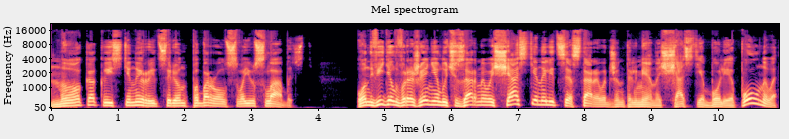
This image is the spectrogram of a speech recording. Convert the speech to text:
но, как истинный рыцарь, он поборол свою слабость. Он видел выражение лучезарного счастья на лице старого джентльмена, счастья более полного,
